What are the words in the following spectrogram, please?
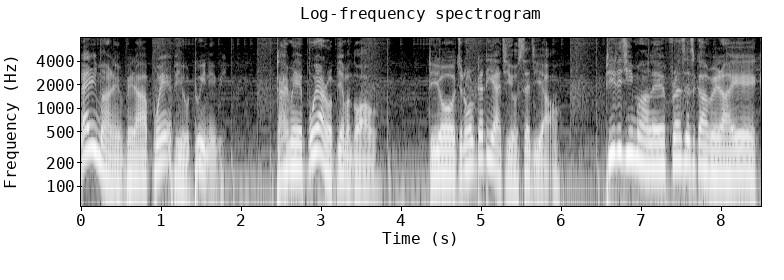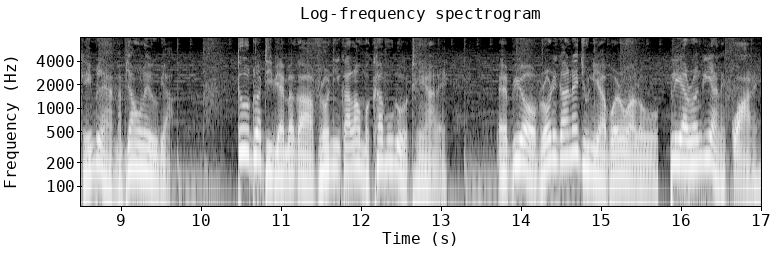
အဲ့ဒီမှာနေဗေဒါပွဲအဖေကိုတွေ့နေပြီ။ဒါပေမဲ့ပွဲကတော့ပြတ်မသွားဘူး။ဒီတော့ကျွန်တော်တို့တတိယကြီးကိုဆက်ကြည့်အောင်ဒီတစ်ကြီးမှာလဲ Francis Cabrera ရဲ့ game plan မပြောင်းလဲဘူးဗျသူ့အတွက်ဒီပြိုင်ဘက်က Veronica လောက်မခတ်ဘူးလို့ထင်ရတယ်အဲပြီးတော့ Veronica နဲ့ Junior ပွဲတော့ကလို့ player ranking ကလည်းကွာတယ်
